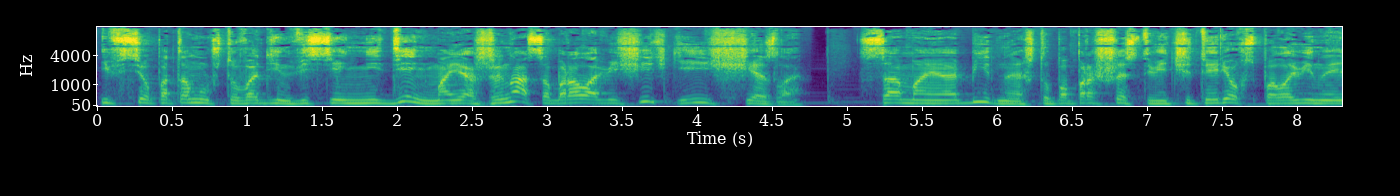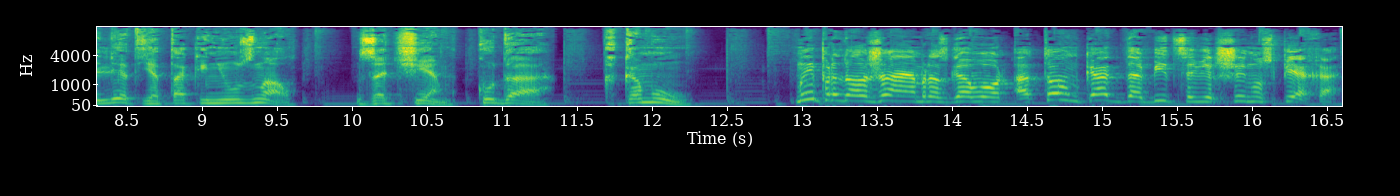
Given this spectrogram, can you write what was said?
И все потому, что в один весенний день моя жена собрала вещички и исчезла. Самое обидное, что по прошествии четырех с половиной лет я так и не узнал. Зачем? Куда? К кому? Мы продолжаем разговор о том, как добиться вершин успеха.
